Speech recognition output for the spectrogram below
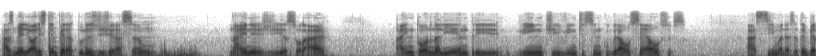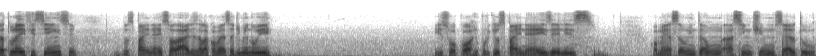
as melhores temperaturas de geração na energia solar está em torno ali entre 20 e 25 graus Celsius. Acima dessa temperatura, a eficiência dos painéis solares ela começa a diminuir. Isso ocorre porque os painéis eles começam então a sentir um certo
